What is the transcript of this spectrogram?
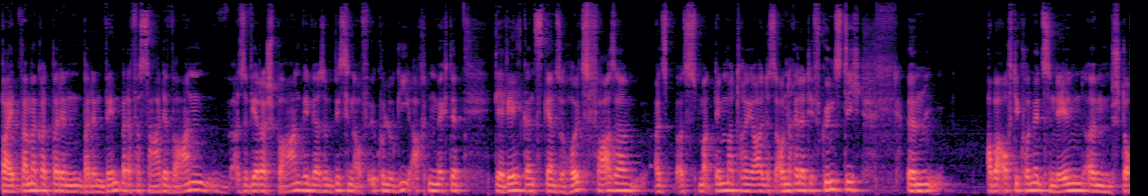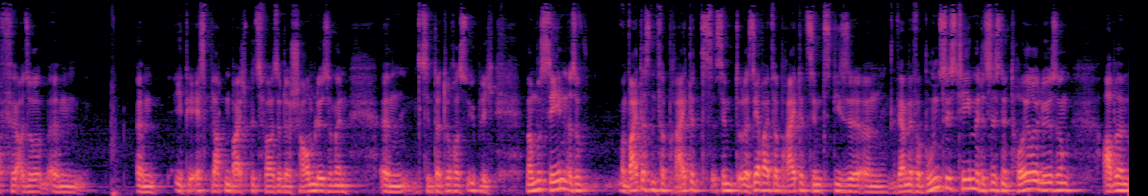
bei, weil wir gerade bei den, bei den Wänden, bei der Fassade waren, also wer da sparen will, wer so ein bisschen auf Ökologie achten möchte, der wählt ganz gern so Holzfaser als, als Dämmmaterial, das ist auch noch relativ günstig. Ähm, aber auch die konventionellen ähm, Stoffe, also ähm, ähm EPS-Platten beispielsweise oder Schaumlösungen, ähm, sind da durchaus üblich. Man muss sehen, also am weitesten verbreitet sind oder sehr weit verbreitet sind diese ähm, Wärmeverbundsysteme. Das ist eine teure Lösung, aber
